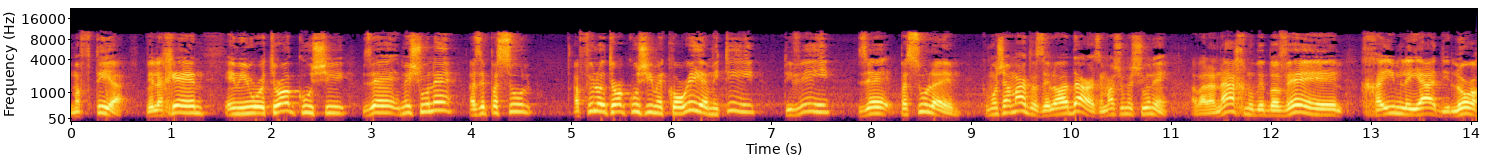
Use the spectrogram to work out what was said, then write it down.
מפתיע. ולכן, אם יראו אתרוג כושי, זה משונה, אז זה פסול. אפילו אתרוג כושי מקורי, אמיתי, טבעי, זה פסול להם. כמו שאמרת, זה לא הדר, זה משהו משונה. אבל אנחנו בבבל חיים ליד, לא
